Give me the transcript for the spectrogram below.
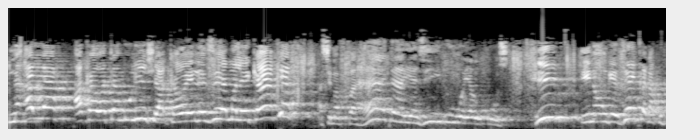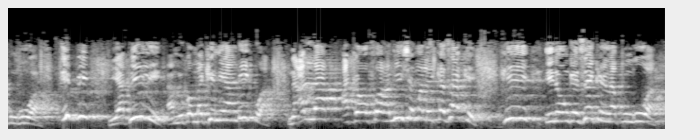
Na Allah akawatambulisha akawaelezea malaika yake asema fahadha yazidu wa yanqus. Hii inaongezeka na kupungua. Ipi? Ya pili amekwamba kimeandikwa na Allah akawafahamisha malaika zake. Hii inaongezeka na inapungua.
